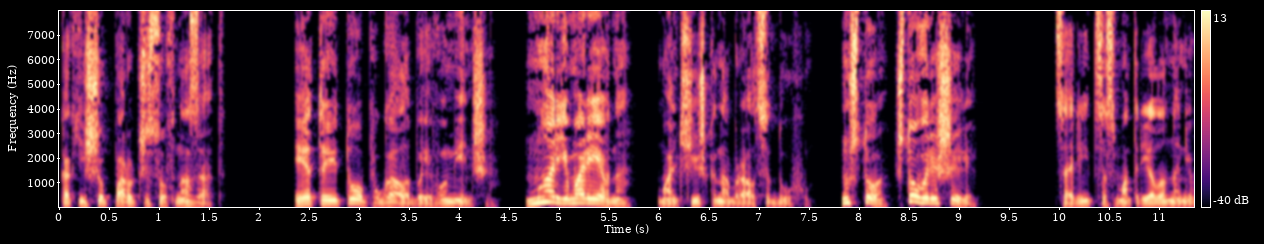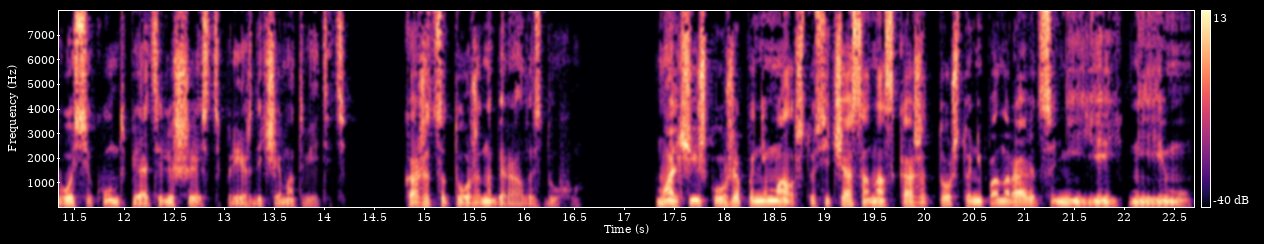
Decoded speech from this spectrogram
как еще пару часов назад. Это и то пугало бы его меньше. «Марья Маревна!» Мальчишка набрался духу. «Ну что? Что вы решили?» Царица смотрела на него секунд пять или шесть, прежде чем ответить. Кажется, тоже набиралась духу. Мальчишка уже понимал, что сейчас она скажет то, что не понравится ни ей, ни ему.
